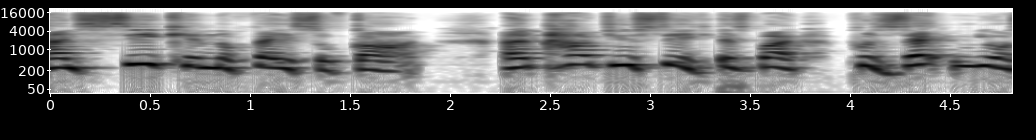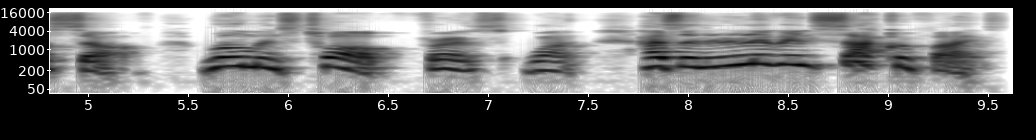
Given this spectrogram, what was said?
and seeking the face of God. And how do you seek? Is by presenting yourself. Romans 12, verse 1 has a living sacrifice,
